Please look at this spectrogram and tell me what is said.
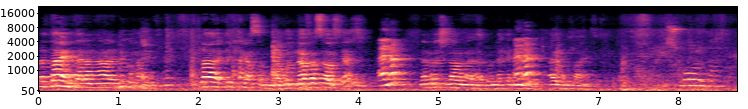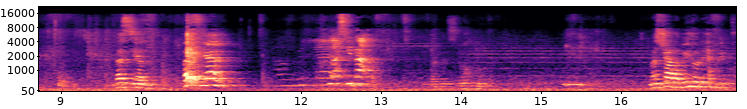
طب تعالي تعالي أنا هديكم حاجة. لا اكتب حاجة الصمت تاخد نفس يا أستاذ أنا؟ لا مالكش دعوة أنا أقول لك أنا؟ أيوه اطلع انت مش مرضى بس يلا. بس يلا. مدرس يخرج ماشي على بيض ولا إيه يا حبيبتي؟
